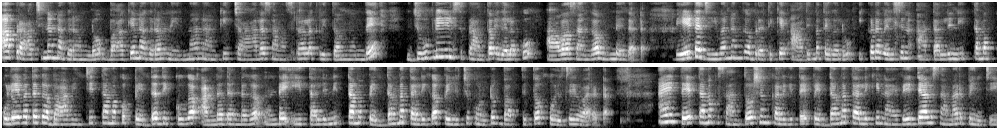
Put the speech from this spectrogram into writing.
ఆ ప్రాచీన నగరంలో భాగ్యనగరం నిర్మాణానికి చాలా సంవత్సరాల క్రితం ముందే జూబ్లీహిల్స్ ప్రాంత తెగలకు ఆవాసంగా ఉండేదట. వేట జీవనంగా బ్రతికే ఆదిమ తెగలు ఇక్కడ వెలిసిన ఆ తల్లిని తమ కులేవతగా భావించి తమకు పెద్ద దిక్కుగా అండదండగా ఉండే ఈ తల్లిని తమ పెద్దమ్మ తల్లిగా పిలుచుకుంటూ భక్తితో కొలిచేవారట. అయితే తమకు సంతోషం కలిగితే పెద్దమ్మ తల్లికి నైవేద్యాలు సమర్పించి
